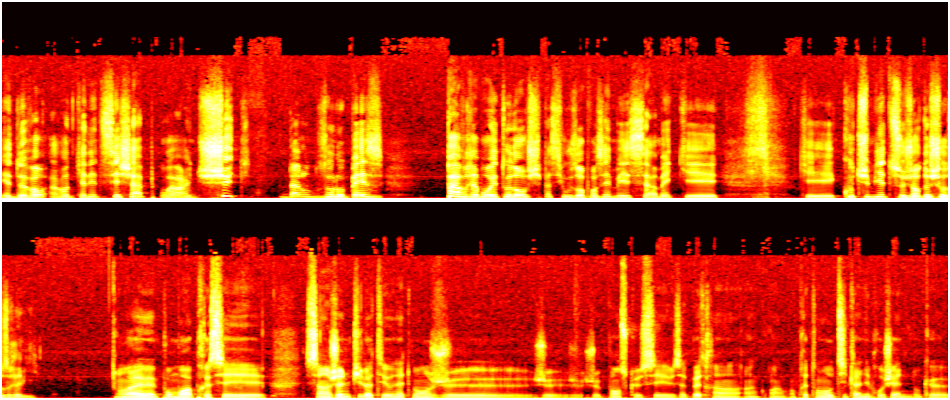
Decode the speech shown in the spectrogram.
et devant, Aaron Canet s'échappe, on va avoir une chute d'Alonso Lopez, pas vraiment étonnant, je sais pas si vous en pensez, mais c'est un mec qui est, qui est coutumier de ce genre de choses, Rémi. Ouais, mais pour moi, après, c'est c'est un jeune pilote et honnêtement, je, je, je- pense que c'est ça peut être un, un, un prétendant au titre l'année prochaine. Donc, euh,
